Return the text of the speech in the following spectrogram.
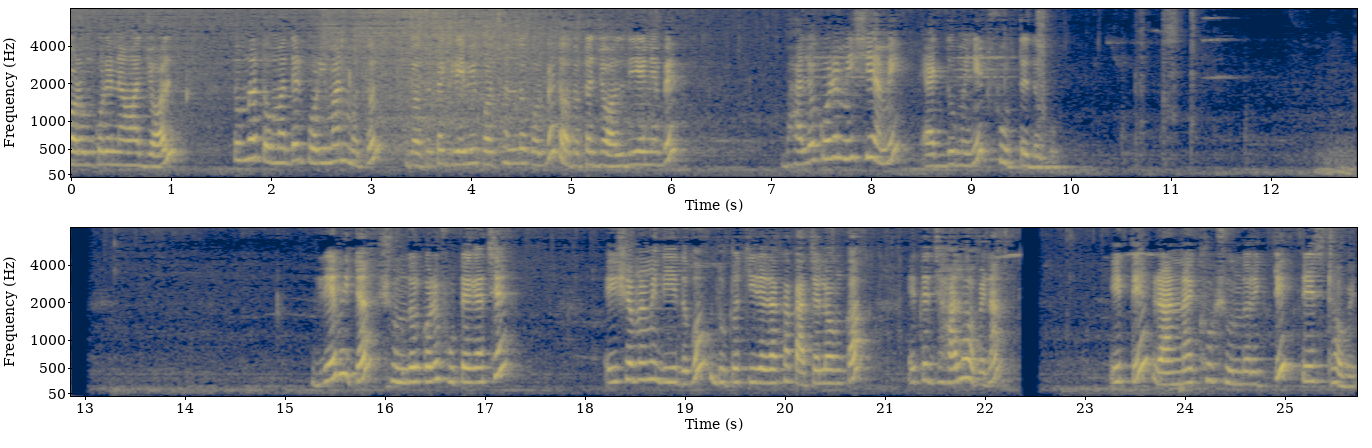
গরম করে নেওয়া জল। তোমরা তোমাদের পরিমাণ মতন যতটা গ্রেভি পছন্দ করবে ততটা জল দিয়ে নেবে। ভালো করে মিশিয়ে আমি এক দু মিনিট ফুটতে দেবো। গ্রেভিটা সুন্দর করে ফুটে গেছে। এই সময় আমি দিয়ে দেবো দুটো চিড়ে রাখা কাঁচা লঙ্কা। এতে ঝাল হবে না। এতে রান্নায় খুব সুন্দর একটি টেস্ট হবে।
